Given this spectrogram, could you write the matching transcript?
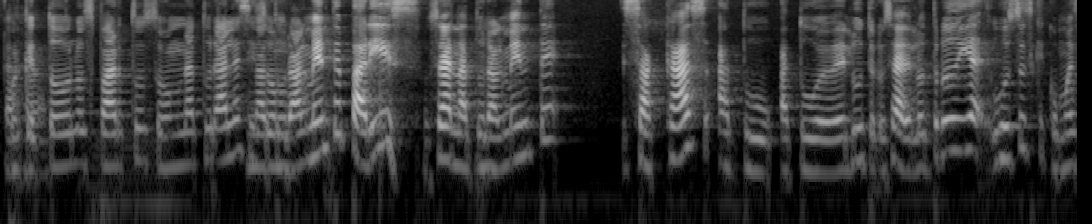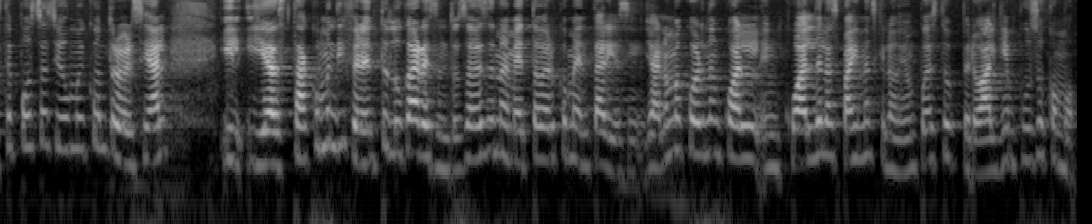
porque todos los partos son naturales y naturalmente París, o sea, naturalmente sacas a tu, a tu bebé del útero. O sea, el otro día, justo es que como este post ha sido muy controversial y, y ya está como en diferentes lugares, entonces a veces me meto a ver comentarios y ya no me acuerdo en cuál, en cuál de las páginas que lo habían puesto, pero alguien puso como,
